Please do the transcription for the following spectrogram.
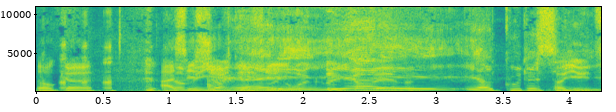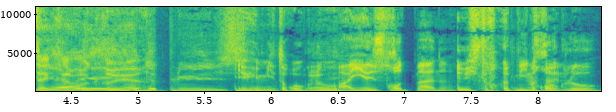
Donc, euh, ah, Non, c'est mais sûr il y a eu recrues et, quand allez, et un coup de ci, Ah, il y a eu une sacrée recrue, un hein. de plus. Il y a eu Mitroglou. ah, il y a eu Strootman, y a. Mitroglou.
